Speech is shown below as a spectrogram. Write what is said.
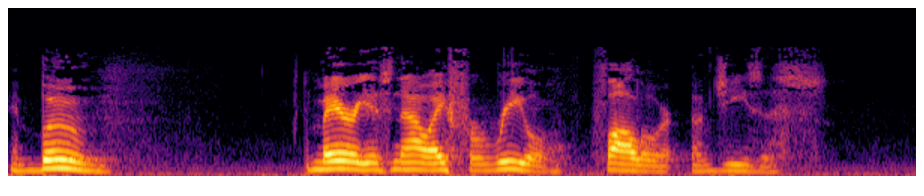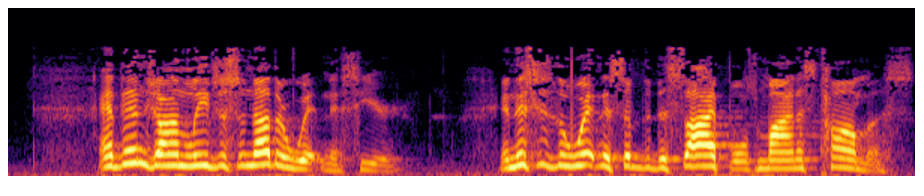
And boom, Mary is now a for real follower of Jesus. And then John leaves us another witness here. And this is the witness of the disciples minus Thomas.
